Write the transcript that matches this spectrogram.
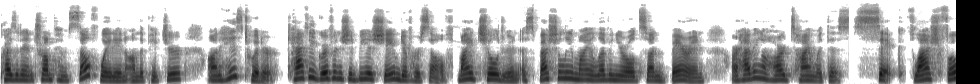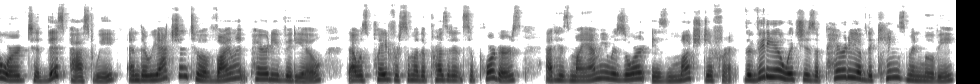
President Trump himself weighed in on the picture on his Twitter. Kathy Griffin should be ashamed of herself. My children, especially my 11 year old son Barron, are having a hard time with this. Sick. Flash forward to this past week, and the reaction to a violent parody video that was played for some of the president's supporters at his Miami resort is much different. The video, which is a parody of the Kingsman movie,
